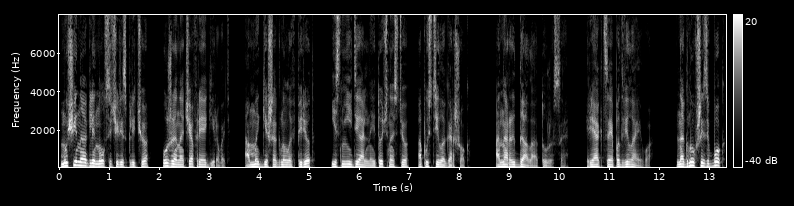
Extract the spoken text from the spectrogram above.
Мужчина оглянулся через плечо, уже начав реагировать, а Мэгги шагнула вперед и с неидеальной точностью опустила горшок. Она рыдала от ужаса. Реакция подвела его. Нагнувшись в бок,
